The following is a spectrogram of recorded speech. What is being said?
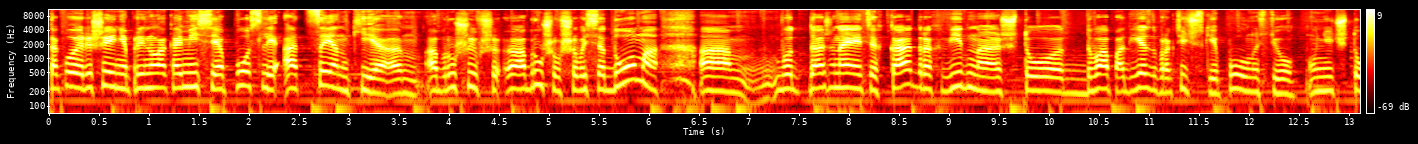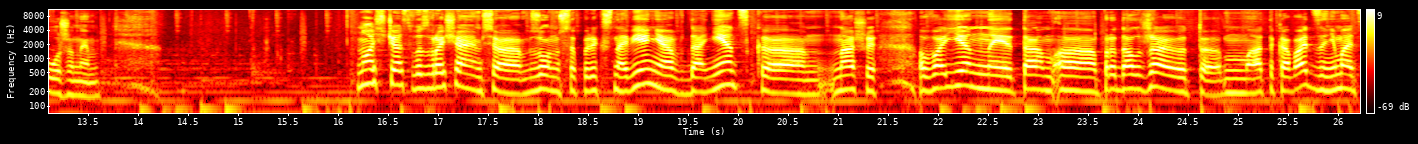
Такое решение приняла комиссия после оценки обрушившегося дома. Вот даже на этих кадрах видно, что два подъезда практически полностью уничтожены. Ну а сейчас возвращаемся в зону соприкосновения, в Донецк. Э, наши военные там э, продолжают атаковать, занимать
